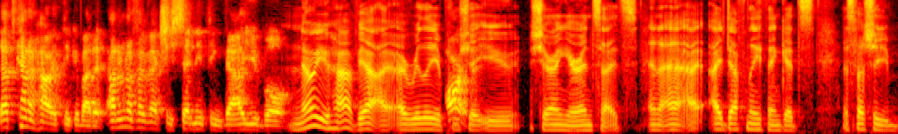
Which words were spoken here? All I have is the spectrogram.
that's kind of how I think about it. I don't know if I've actually said anything valuable. No, you have. Yeah, I, I really appreciate you sharing your insights, and I, I definitely think it's especially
